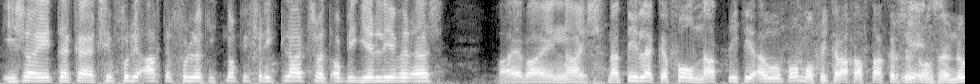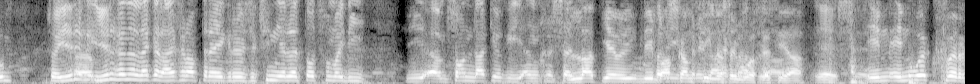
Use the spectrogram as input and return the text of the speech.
hierso het ek ek sien voel die agter voel ek die knoppie vir die klats wat op die gearlever is. Baie baie nice. Natuurlik 'n vol nat PTO op hom of die kragaftakker soos yes. ons nou noem. So hier um, hier gaan 'n lekker lekker aftrekker. Ek sien julle tot vir my die die ehm um, sondakkie ook hier ingesit. Laat jy die bak kan sien as hy hoog is, ja. ja. Yes, yes. En en ook vir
